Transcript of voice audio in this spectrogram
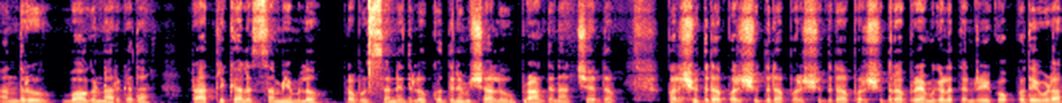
అందరూ బాగున్నారు కదా? రాత్రికాల సమయంలో ప్రభు సన్నిధిలో కొద్ది నిమిషాలు ప్రార్థన చేద్దాం. పరిశుద్ధుడ పరిశుద్ధుడ పరిశుద్ధుడ పరిశుద్ధుడ ప్రేమగల తండ్రి గొప్ప దేవుడ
